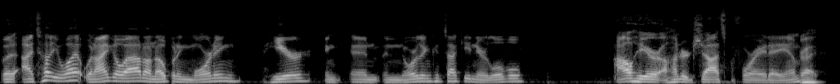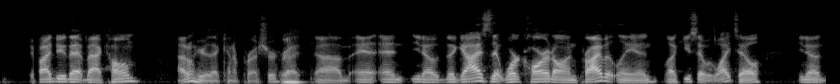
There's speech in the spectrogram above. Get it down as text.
But I tell you what, when I go out on opening morning here in, in, in northern Kentucky near Louisville, I'll hear hundred shots before eight a.m. right If I do that back home, I don't hear that kind of pressure. right Um, and, and you know the guys that work hard on private land, like you said with whitetail, you know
